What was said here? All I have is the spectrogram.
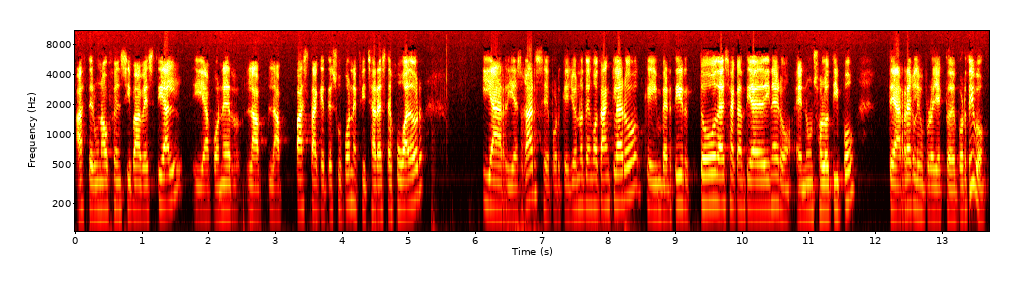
a hacer una ofensiva bestial y a poner la, la pasta que te supone fichar a este jugador y a arriesgarse, porque yo no tengo tan claro que invertir toda esa cantidad de dinero en un solo tipo te arregle un proyecto deportivo.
